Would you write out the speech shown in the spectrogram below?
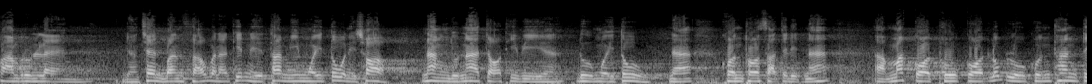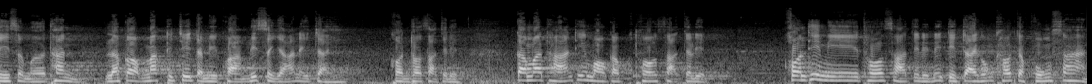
ความรุนแรง อย่างเช่นวันเสาร์วันอาทิตย์นี่ถ้ามีมวยตู้นี่ชอบ นั่งอยู่หน้าจอทีวี ดูมวยตู้นะคนโทสะจริตนะมักโกรธผูกโกรธลบหลู่คุณท่านตีเสมอท่าน แล้วก็มักที่จะมีความริษยาในใจ คนโทสะจริต กรรมฐานที่เหมาะกับโทสะจริต คนที่มีโทสะจริตในจิตใจของเขาจะฟุ้งซ่าน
